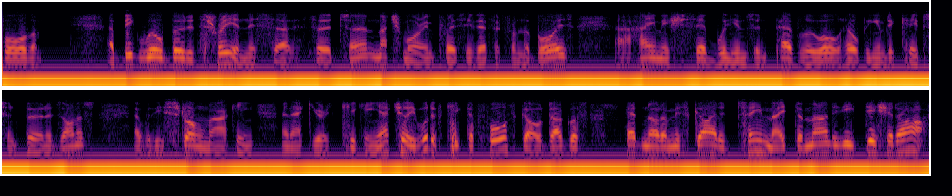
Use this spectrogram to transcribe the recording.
for them. A big Will booted three in this uh, third term. Much more impressive effort from the boys. Uh, Hamish, Seb Williams, and Pavlu all helping him to keep St Bernard's honest uh, with his strong marking and accurate kicking. He actually would have kicked a fourth goal, Douglas, had not a misguided teammate demanded he dish it off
